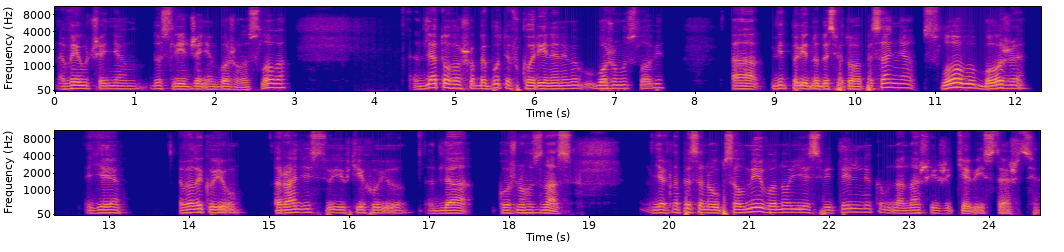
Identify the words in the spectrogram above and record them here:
вивченням, дослідженням Божого Слова для того, щоб бути вкоріненими в Божому Слові. А відповідно до святого Писання, Слово Боже є великою радістю і втіхою для кожного з нас. Як написано у Псалмі, воно є світильником на нашій життєвій стежці.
